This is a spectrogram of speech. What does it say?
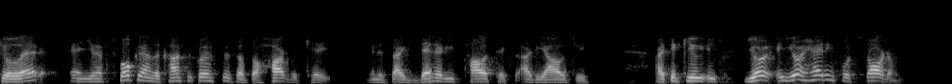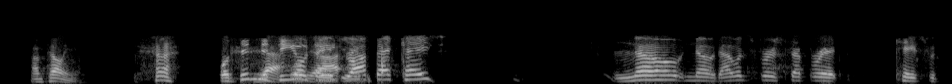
Quillette, and you have spoken on the consequences of the Harvard case and its identity politics ideology. I think you you're you're heading for stardom. I'm telling you. Well, didn't Yeah, the well, DOJ yeah. drop that case? No, no, that was for a separate case with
